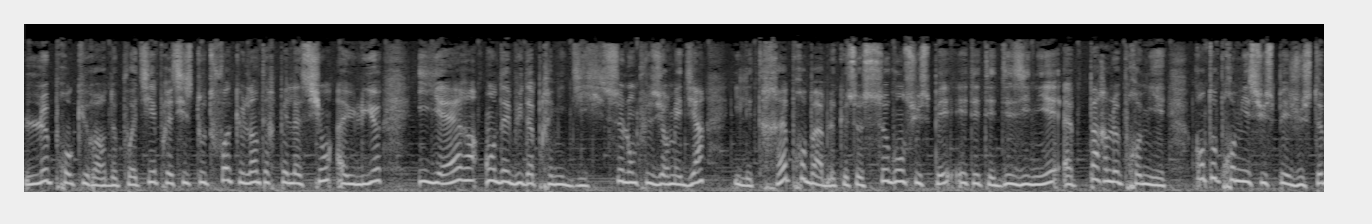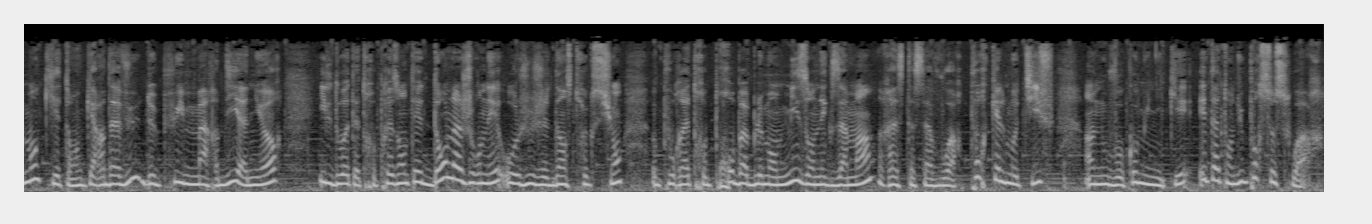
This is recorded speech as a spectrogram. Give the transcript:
Le procureur de Poitiers précise toutefois que l'interpellation a eu lieu hier en début d'après-midi. Selon plusieurs médias, il est très probable que ce second suspect ait été désigné par le premier. Quant au premier suspect justement, qui est en garde à vue depuis mardi à Niort, il doit être présenté dans la journée au juge d'instruction pour être probablement mis en examen. Savoir pour quel motif. Un nouveau communiqué est attendu pour ce soir.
